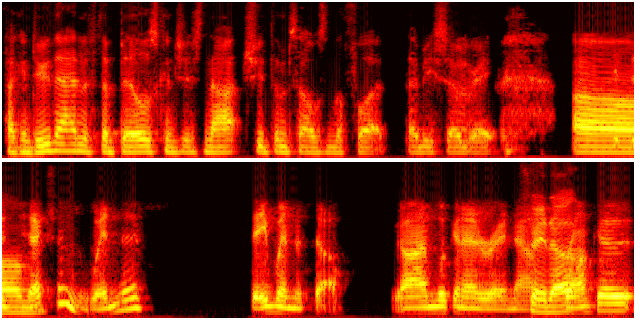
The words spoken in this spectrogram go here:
If I can do that, and if the Bills can just not shoot themselves in the foot, that'd be so great. Um, if the Texans win this, they win the South. I'm looking at it right now. Straight up. Broncos,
